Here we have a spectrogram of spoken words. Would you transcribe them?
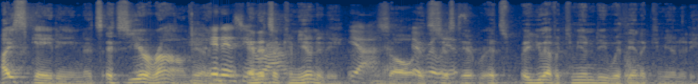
Ice skating. It's it's year round. Yeah. And, It is and it's a community. Yeah, So it it's really just is. It, it's you have a community within a community.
